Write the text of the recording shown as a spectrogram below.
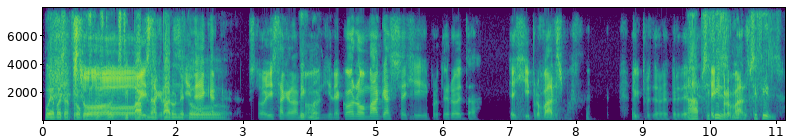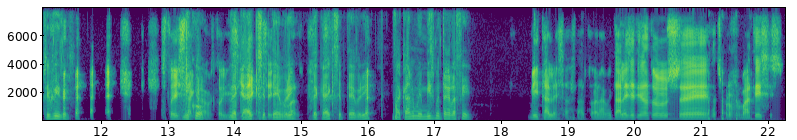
που έβαζε ανθρώπους Στο στο, στο, στη pub Instagram να πάρουν της το. Γυναίκα- Στο Instagram Δείγμα. των γυναικών ο μάγκας έχει προτεραιότητα. Έχει προβάδισμα. Όχι προτεραιότητα, μπερδεύτηκα. Α, Έχει ψηφίζεις. προβάδισμα. Ψηφίζεις. Ψηφίζεις. Στο Instagram. Νίκο, στο 16 γυναίκας έχει Σεπτέμβρη, προβάδισμα. 16 Σεπτέμβρη θα κάνουμε εμείς μεταγραφή. Μην τα λες αυτά τώρα. Μην τα λες γιατί θα τους, ε, θα τους προβληματίσεις.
